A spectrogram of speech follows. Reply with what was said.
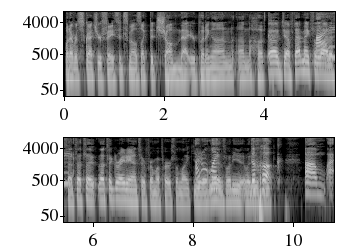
whatever scratch your face, it smells like the chum that you're putting on on the hook. Oh, Jeff, that makes a lot of sense. That's a that's a great answer from a person like you. I don't like what do you? What do the you think? hook. Um, I,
